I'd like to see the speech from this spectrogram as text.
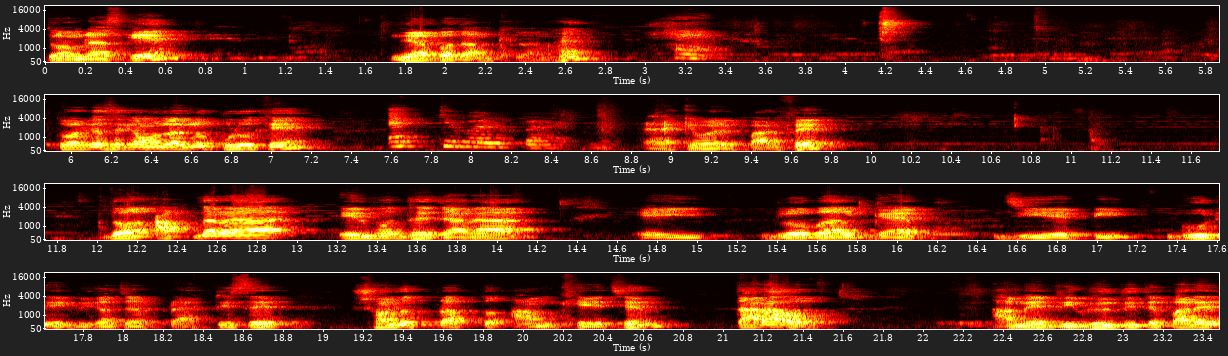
তো আমরা আজকে নিরাপদ আম খেলাম হ্যাঁ? হ্যাঁ। তোমার কাছে কেমন লাগল পুরো খেয়ে? একেবারে পারফেক্ট একেবারে পারফেক্ট তো আপনারা এর মধ্যে যারা এই global GAP GAP good agriculture প্র্যাকটিসের সনদপ্রাপ্ত আম খেয়েছেন তারাও আমের রিভিউ দিতে পারেন।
